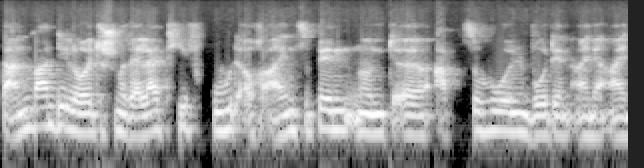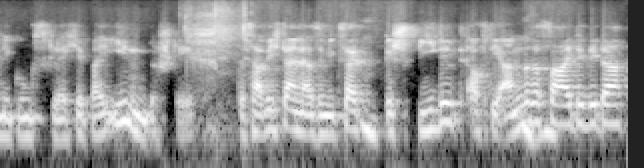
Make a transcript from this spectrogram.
dann waren die Leute schon relativ gut auch einzubinden und äh, abzuholen, wo denn eine Einigungsfläche bei ihnen besteht. Das habe ich dann, also wie gesagt, mhm. gespiegelt auf die andere mhm. Seite wieder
